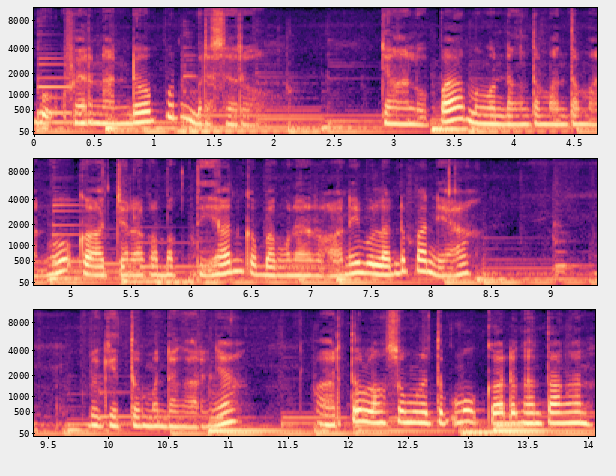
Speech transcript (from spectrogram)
Bu Fernando pun berseru, Jangan lupa mengundang teman-temanmu ke acara kebaktian kebangunan rohani bulan depan ya. Begitu mendengarnya, Arthur langsung menutup muka dengan tangan.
